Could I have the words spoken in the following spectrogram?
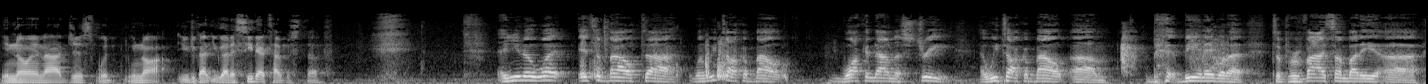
you know, and I just would, you know, you got you got to see that type of stuff. And you know what? It's about uh, when we talk about walking down the street and we talk about um, being able to to provide somebody uh,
